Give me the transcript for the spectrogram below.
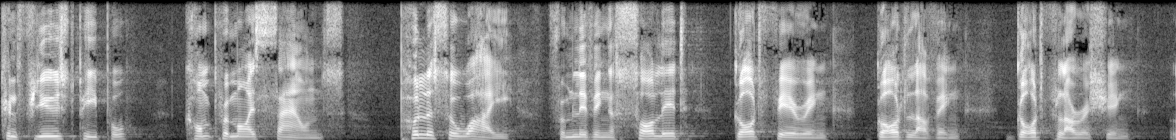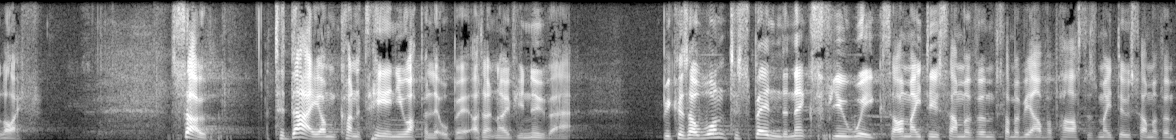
confused people, compromised sounds pull us away from living a solid, God fearing, God loving, God flourishing life. So, today I'm kind of teeing you up a little bit. I don't know if you knew that because I want to spend the next few weeks. I may do some of them, some of the other pastors may do some of them.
